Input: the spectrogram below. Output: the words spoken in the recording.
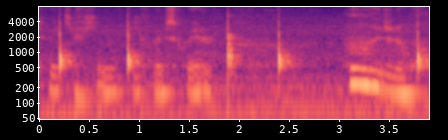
Do I give him b5 square? Oh, I don't know.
